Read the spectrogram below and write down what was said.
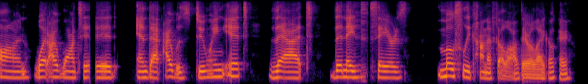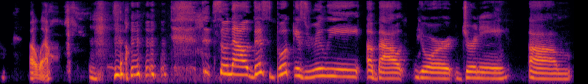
on what i wanted and that i was doing it that the naysayers mostly kind of fell off they were like okay oh well so now this book is really about your journey um,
